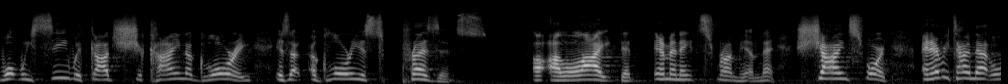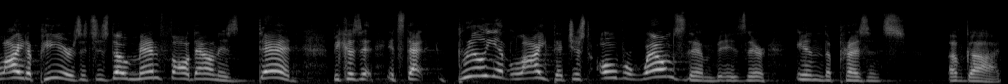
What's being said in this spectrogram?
what we see with God's Shekinah glory is a, a glorious presence a, light that emanates from him, that shines forth. And every time that light appears, it's as though men fall down as dead because it, it's that brilliant light that just overwhelms them as they're in the presence of God.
